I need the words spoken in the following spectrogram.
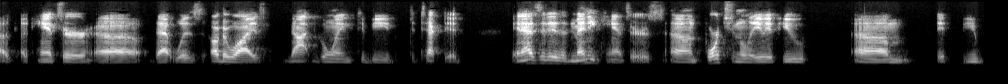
a, a cancer uh, that was otherwise not going to be detected. And as it is in many cancers, uh, unfortunately, if you um, if you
